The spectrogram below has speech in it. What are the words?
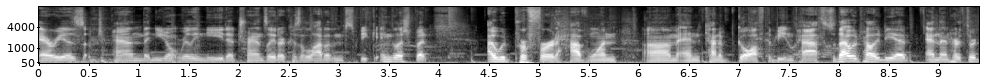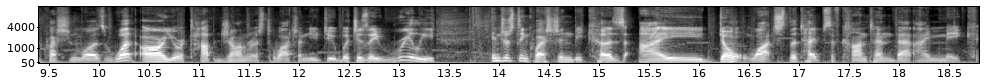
areas of Japan then you don't really need a translator because a lot of them speak English but I would prefer to have one um, and kind of go off the beaten path. So that would probably be it. And then her third question was what are your top genres to watch on YouTube? Which is a really interesting question because I don't watch the types of content that I make.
